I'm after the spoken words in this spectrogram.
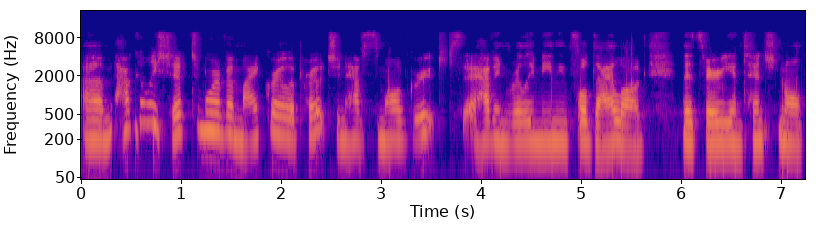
um, how can we shift to more of a micro approach and have small groups having really meaningful dialogue that's very intentional?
